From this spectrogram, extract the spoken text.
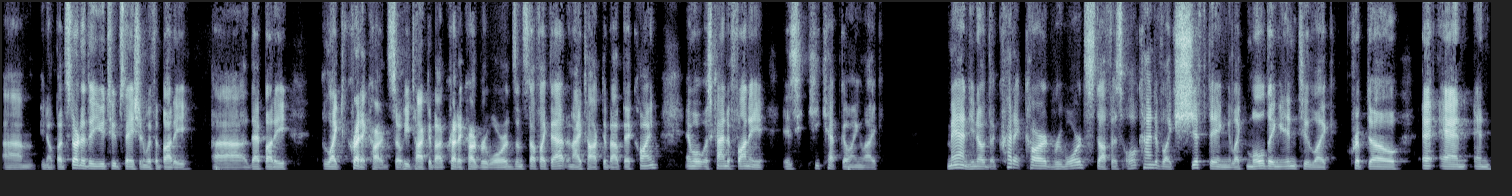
um, you know, but started the YouTube station with a buddy. Uh, that buddy liked credit cards, so he talked about credit card rewards and stuff like that, and I talked about Bitcoin. And what was kind of funny is he kept going like, man, you know, the credit card reward stuff is all kind of like shifting, like molding into like crypto and and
